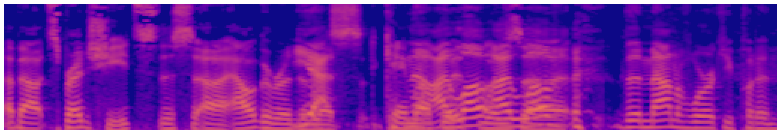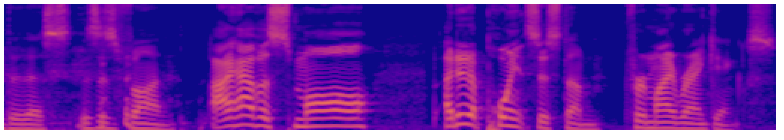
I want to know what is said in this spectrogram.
about spreadsheets. This uh, algorithm Yes, that came no, up I with love. was, I love uh, the amount of work you put into this. This is fun. I have a small. I did a point system for my rankings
